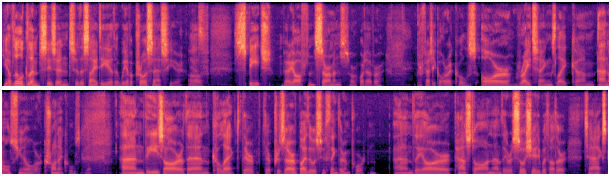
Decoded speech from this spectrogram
you have little glimpses into this idea that we have a process here yes. of speech, very often sermons or whatever, prophetic oracles, or writings like um, annals, you know, or chronicles. Yeah and these are then collect they're they're preserved by those who think they're important and they are passed on and they're associated with other texts.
